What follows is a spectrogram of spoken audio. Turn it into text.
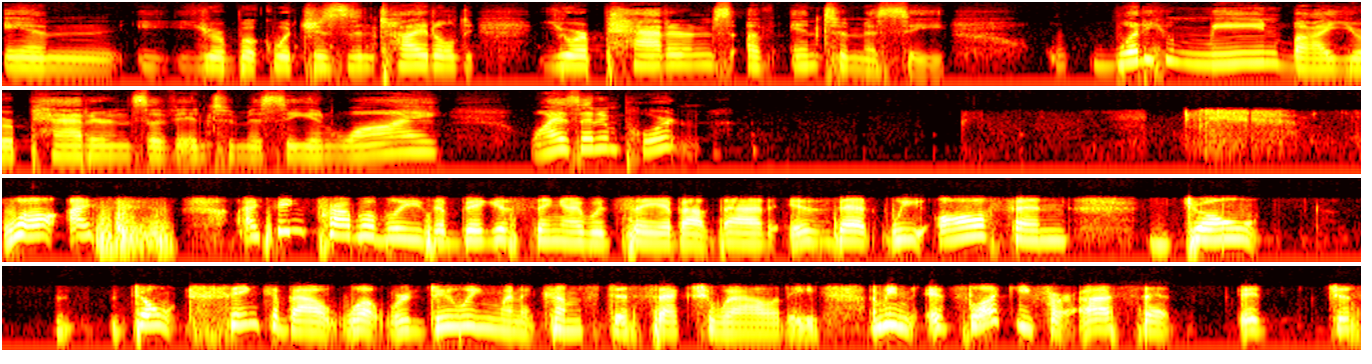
in your book, which is entitled Your Patterns of Intimacy. What do you mean by your patterns of intimacy and why, why is that important? Well, I th- I think probably the biggest thing I would say about that is that we often don't don't think about what we're doing when it comes to sexuality. I mean, it's lucky for us that it just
